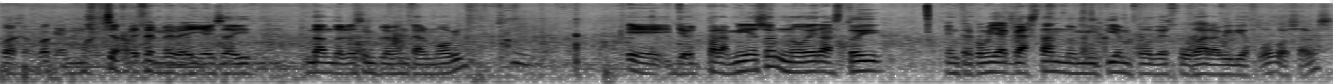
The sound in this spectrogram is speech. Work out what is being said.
Por ejemplo, que muchas veces me veíais ahí dándole simplemente al móvil. Eh, yo, para mí eso no era, estoy, entre comillas, gastando mi tiempo de jugar a videojuegos, ¿sabes?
